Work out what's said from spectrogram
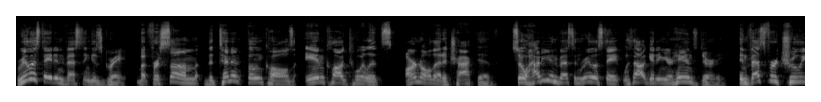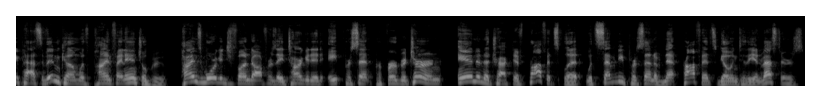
Real estate investing is great, but for some, the tenant phone calls and clogged toilets aren't all that attractive. So, how do you invest in real estate without getting your hands dirty? Invest for truly passive income with Pine Financial Group. Pine's mortgage fund offers a targeted 8% preferred return and an attractive profit split, with 70% of net profits going to the investors.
